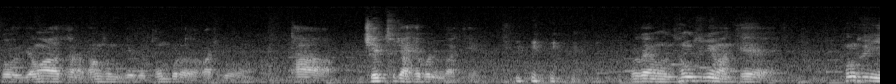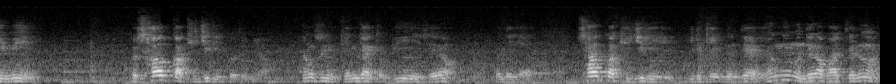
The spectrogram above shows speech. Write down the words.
그 영화사나 방송국에 그돈 벌어다 가지고 다 재투자 해버린 것 같아. 왜냐면 형수님한테 형수님이 그 사업가 기질이 있거든요. 형수님 굉장히 또 미인이세요. 근데 이제 사업가 기질이 이렇게 있는데 형님은 내가 봤을 때는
